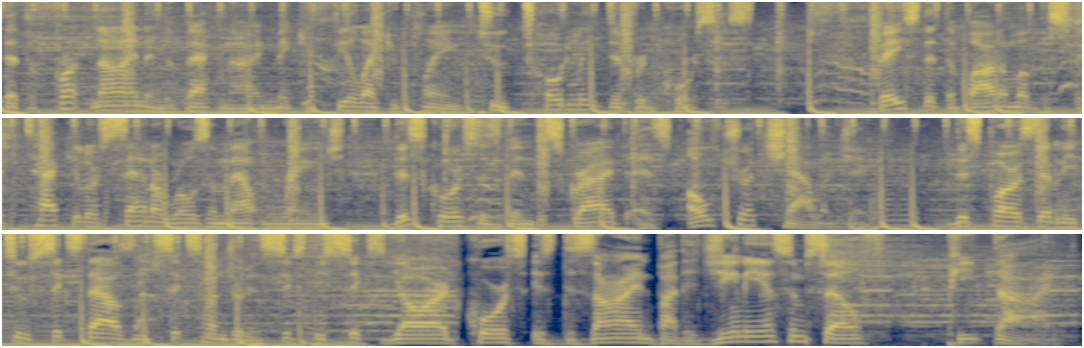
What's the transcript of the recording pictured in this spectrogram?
that the front nine and the back nine make you feel like you're playing two totally different courses. Based at the bottom of the spectacular Santa Rosa mountain range, this course has been described as ultra challenging. This par 72 6,666 yard course is designed by the genius himself, Pete Dye.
